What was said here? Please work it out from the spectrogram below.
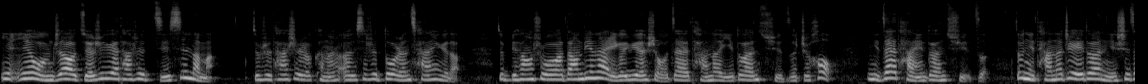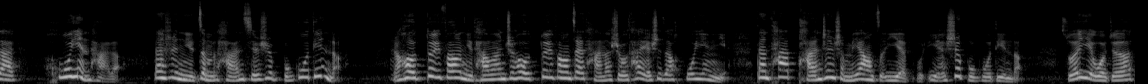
因因为我们知道爵士乐它是即兴的嘛。就是它是可能，而且是多人参与的。就比方说，当另外一个乐手在弹了一段曲子之后，你再弹一段曲子，就你弹的这一段，你是在呼应他的，但是你怎么弹其实是不固定的。然后对方你弹完之后，对方在弹的时候，他也是在呼应你，但他弹成什么样子也不也是不固定的。所以我觉得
